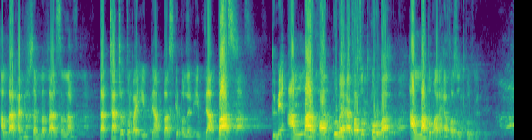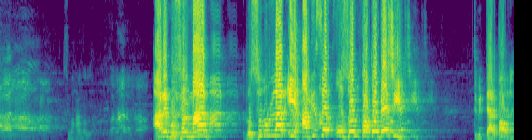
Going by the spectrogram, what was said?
আল্লাহর হাবিব সাল্লাল্লাহু সাল্লাম তার ভাই ইবনে আব্বাসকে বললেন, ইবনে আব্বাস, তুমি আল্লাহর হকগুলো হেফাজত করবা। আল্লাহ তোমার হেফাজত করবেন আরে মুসলমান রসুল্লাহর এই হাদিসের ওজন কত বেশি? তুমি টের পাও না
